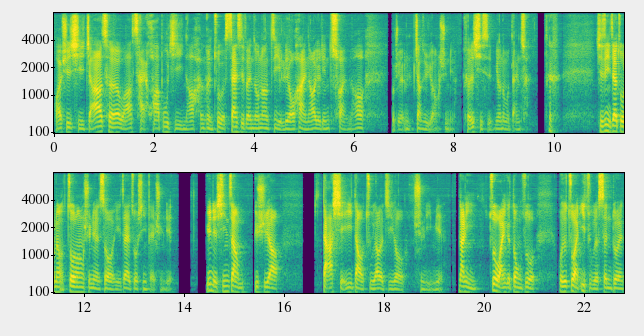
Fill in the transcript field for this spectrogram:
我要去骑脚踏车，我要踩滑步机，然后狠狠做个三十分钟，让自己流汗，然后有点喘，然后。我觉得嗯，这样子有氧训练，可是其实没有那么单纯。其实你在做那种重量训练的时候，也在做心肺训练，因为你的心脏必须要打血液到主要的肌肉群里面。那你做完一个动作，或者做完一组的深蹲，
